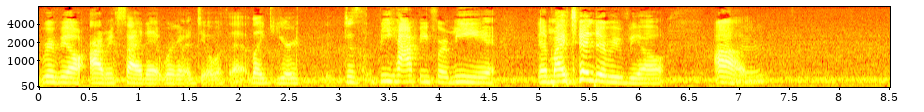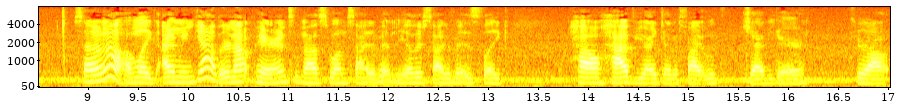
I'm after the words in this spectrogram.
reveal. I'm excited. We're going to deal with it. Like, you're just be happy for me and my gender reveal. Um, Mhm. So I don't know. I'm like, I mean, yeah, they're not parents, and that's one side of it. And the other side of it is like, how have you identified with gender throughout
